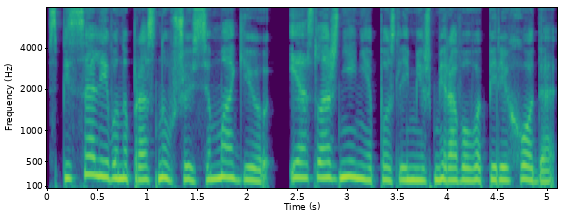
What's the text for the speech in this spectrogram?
списали его на проснувшуюся магию и осложнения после межмирового перехода,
